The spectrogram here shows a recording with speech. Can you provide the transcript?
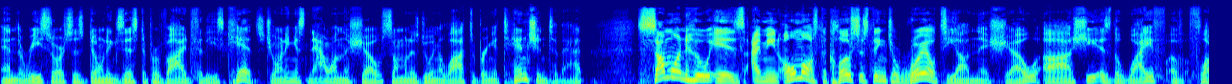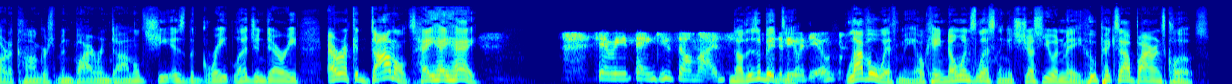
and the resources don't exist to provide for these kids. Joining us now on the show, someone who's doing a lot to bring attention to that. Someone who is, I mean, almost the closest thing to royalty on this show. Uh, she is the wife of Florida Congressman Byron Donalds. She is the great, legendary Erika Donalds. Hey, hey, hey. Jimmy, thank you so much. No, this is a big deal. be with you. Level with me, okay? No one's listening. It's just you and me. Who picks out Byron's clothes?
